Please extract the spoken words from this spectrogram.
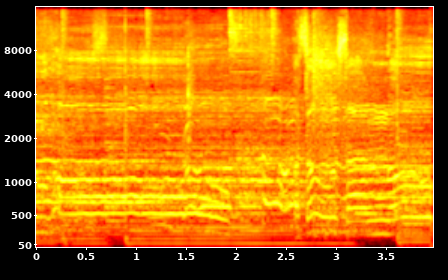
哦我，我都散了。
